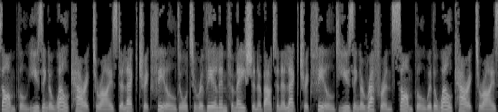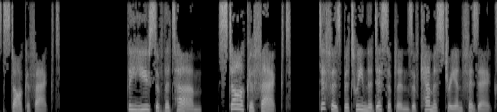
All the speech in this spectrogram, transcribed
sample using a well-characterized electric field or to reveal information about an electric field using a reference sample with a well-characterized Stark effect. The use of the term, Stark effect differs between the disciplines of chemistry and physics.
